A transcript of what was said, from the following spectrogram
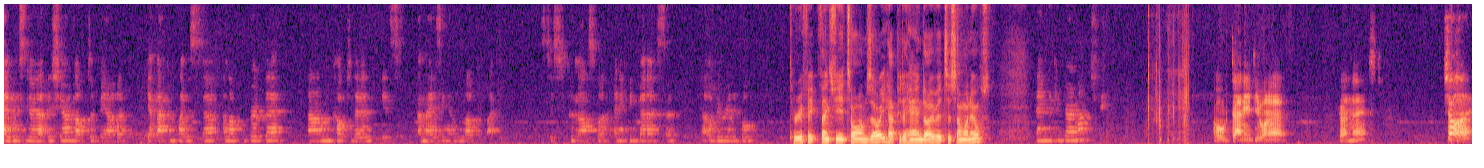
able to do that this year. I'd love to be able to get back and play with Sturt. I love the group there. Um, culture there is amazing and love like just couldn't ask for anything better. So that would be really cool. Terrific. Thanks for your time, Zoe. Happy to hand over to someone else. Thank you very much. Oh, Danny, do you want to go next? Sure.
